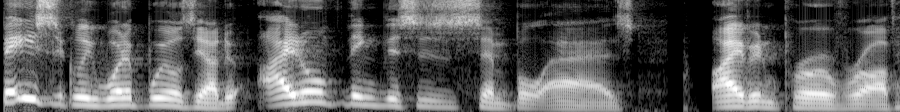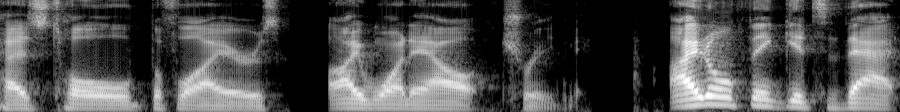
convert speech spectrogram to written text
basically what it boils down to, I don't think this is as simple as Ivan Provorov has told the Flyers, I want out, trade me. I don't think it's that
